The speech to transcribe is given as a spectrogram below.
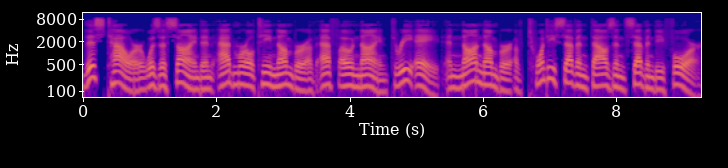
This tower was assigned an Admiralty number of F0938 and NA number of 27074.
